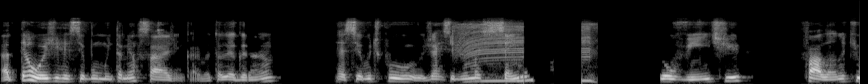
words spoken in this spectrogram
até hoje recebo muita mensagem, cara. Meu Telegram, recebo, tipo, já recebi umas 100 ouvinte falando que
